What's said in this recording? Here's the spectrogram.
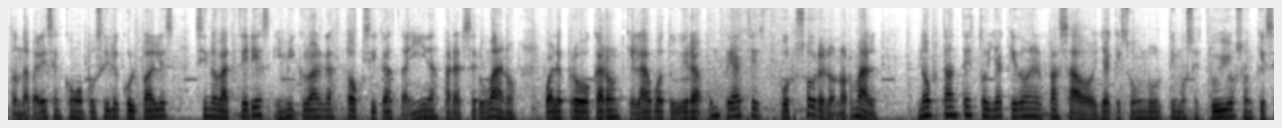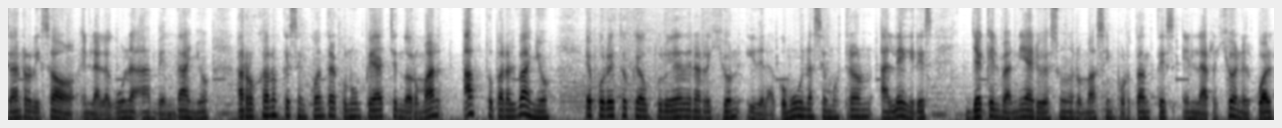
donde aparecen como posibles culpables bacterias y microalgas tóxicas dañinas para el ser humano, cuales provocaron que el agua tuviera un pH por sobre lo normal. No obstante, esto ya quedó en el pasado, ya que según los últimos estudios que se han realizado en la laguna Avendaño, arrojaron que se encuentra con un pH normal apto para el baño. Es por esto que autoridades de la región y de la comuna se mostraron alegres, ya que el balneario es uno de los más importantes en la región, el cual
